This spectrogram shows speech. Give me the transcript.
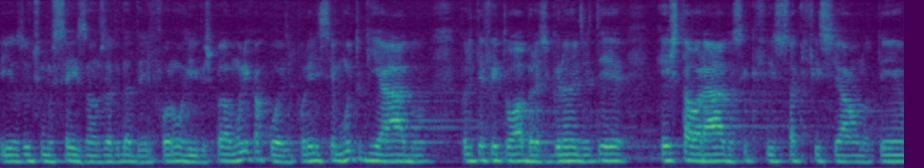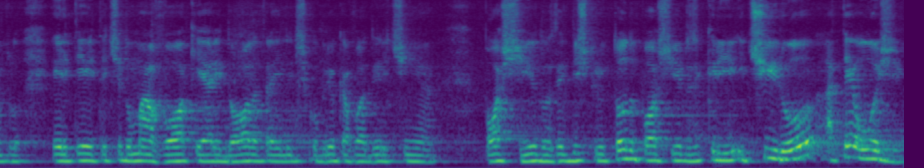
e os últimos seis anos da vida dele foram horríveis pela única coisa, por ele ser muito guiado, por ele ter feito obras grandes, ele ter restaurado o sacrifício sacrificial no templo, ele ter, ter tido uma avó que era idólatra, ele descobriu que a avó dele tinha post-ídolos, ele destruiu todo o post-ídolos e, e tirou até hoje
